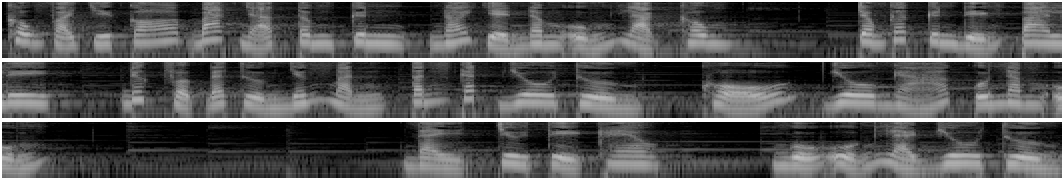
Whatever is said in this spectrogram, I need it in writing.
Không phải chỉ có bát nhã tâm kinh nói về năm uẩn là không. Trong các kinh điển Pali, Đức Phật đã thường nhấn mạnh tánh cách vô thường, khổ, vô ngã của năm uẩn này chư tỳ kheo ngũ uẩn là vô thường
